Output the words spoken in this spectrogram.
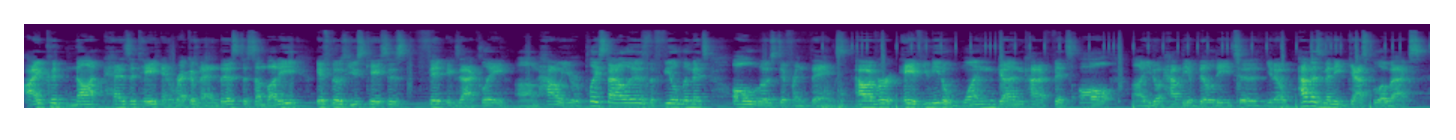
I could not hesitate and recommend this to somebody if those use cases fit exactly um, how your playstyle is, the field limits, all of those different things. However, hey, if you need a one gun kind of fits all, uh, you don't have the ability to, you know, have as many gas blowbacks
